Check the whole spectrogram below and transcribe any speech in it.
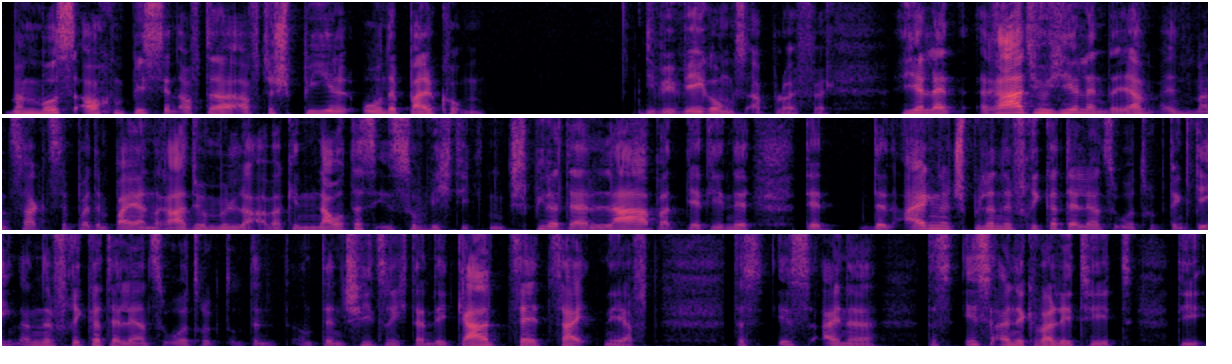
man muss auch ein bisschen auf, der, auf das Spiel ohne Ball gucken. Die Bewegungsabläufe. Hirländ Radio Hirländer, ja, man sagt es bei den Bayern Radio Müller, aber genau das ist so wichtig. Ein Spieler, der labert, der dir ne, der, den eigenen Spielern eine Frikadelle ans Ohr drückt, den Gegner eine Frikadelle ans Ohr drückt und den, und den Schiedsrichter die ganze Zeit nervt. Das ist eine, das ist eine Qualität, die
